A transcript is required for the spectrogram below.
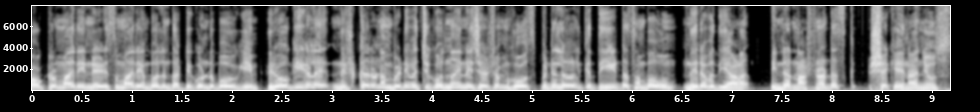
ഡോക്ടർമാരെയും നഴ്സുമാരെയും പോലും തട്ടിക്കൊണ്ടുപോവുകയും രോഗികളെ നിഷ്കരണം വെടിവെച്ചു കൊന്നതിന് ശേഷം ഹോസ്പിറ്റലുകൾക്ക് തീയിട്ട സംഭവവും നിരവധിയാണ്. ഇന്റർനാഷണൽ ഡെസ്ക് ഷെഖേന ന്യൂസ്.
